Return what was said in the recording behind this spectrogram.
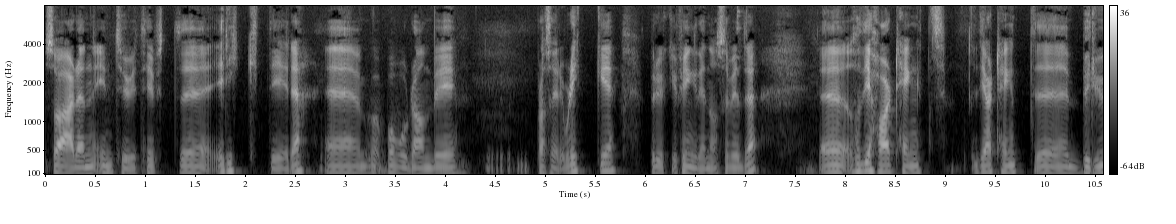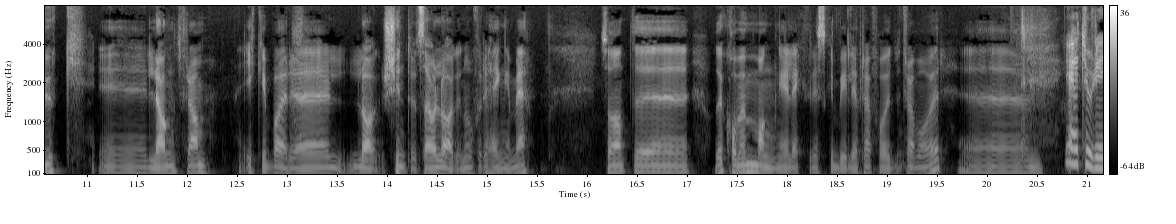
så er den intuitivt eh, riktigere eh, på, på hvordan vi plasserer blikket, bruker fingrene osv. Så, eh, så de har tenkt, de har tenkt eh, bruk eh, langt fram. Ikke bare lag, skyndte seg å lage noe for å henge med. Sånn at, eh, og Det kommer mange elektriske biler fra Ford framover. Eh, Jeg tror de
